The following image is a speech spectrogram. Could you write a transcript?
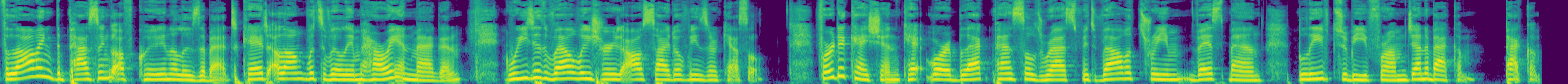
Following the passing of Queen Elizabeth, Kate, along with William, Harry, and Meghan, greeted well-wishers outside of Windsor Castle. For the occasion, Kate wore a black pencil dress with velvet trim waistband believed to be from Jenny Beckham. Packham.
